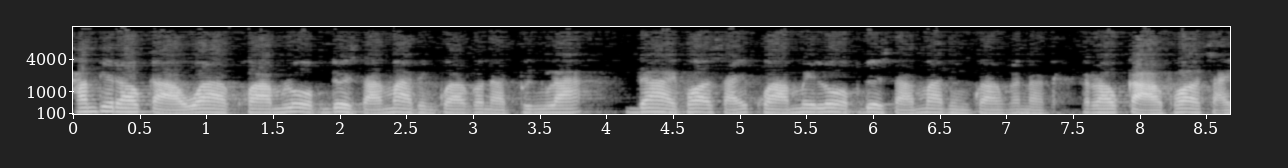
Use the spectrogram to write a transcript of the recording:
คำที่เรากล่าวว่าความโลภด้วยสามารถแห่งความกำหนัดพึงละ ได้เพราะอาศัยความไม่โลภด้วยสามารถแห่งความกำหนัด เรากล่าวเพราะอาศัย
